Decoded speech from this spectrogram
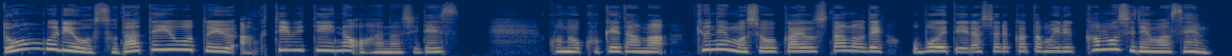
どんぐりを育てようというアクティビティのお話です。この苔玉去年も紹介をしたので覚えていらっしゃる方もいるかもしれません。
